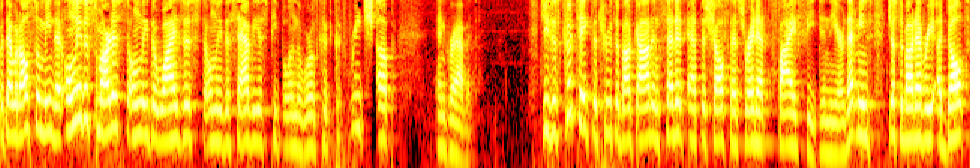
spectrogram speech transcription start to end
but that would also mean that only the smartest, only the wisest, only the savviest people in the world could, could reach up and grab it. Jesus could take the truth about God and set it at the shelf that's right at five feet in the air. That means just about every adult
